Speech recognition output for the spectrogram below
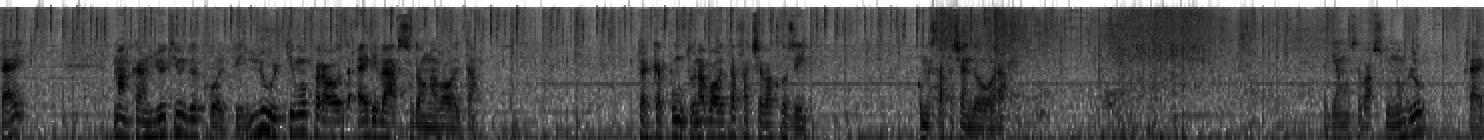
Ok. Mancano gli ultimi due colpi. L'ultimo però è diverso da una volta perché appunto una volta faceva così come sta facendo ora. Vediamo se va su uno blu. Ok.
